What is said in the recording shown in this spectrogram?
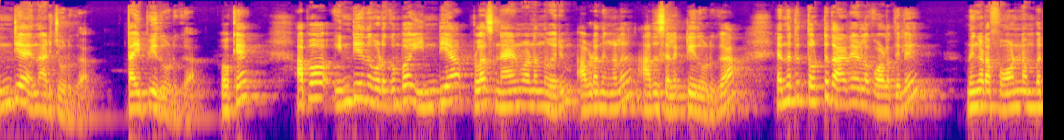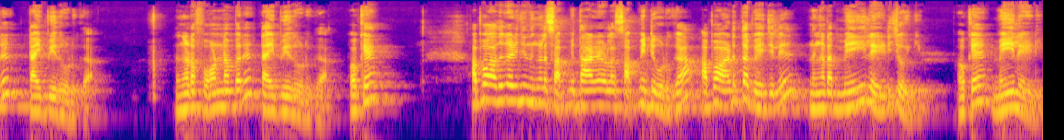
ഇന്ത്യ എന്ന് അടിച്ചു കൊടുക്കുക. ടൈപ്പ് ചെയ്ത് കൊടുക്കുക. ഓക്കെ അപ്പോൾ ഇന്ത്യ എന്ന് കൊടുക്കുമ്പോൾ ഇന്ത്യ പ്ലസ് നയൻ വൺ എന്ന് വരും. അവിടെ നിങ്ങൾ അത് സെലക്ട് ചെയ്ത് കൊടുക്കുക. എന്നിട്ട് തൊട്ട് താഴെയുള്ള കോളത്തിൽ നിങ്ങളുടെ ഫോൺ നമ്പർ ടൈപ്പ് ചെയ്ത് കൊടുക്കുക. നിങ്ങളുടെ ഫോൺ നമ്പർ ടൈപ്പ് ചെയ്ത് കൊടുക്കുക. ഓക്കെ അപ്പോൾ അത് കഴിഞ്ഞ് നിങ്ങൾ സബ്മി താഴെയുള്ള സബ്മിറ്റ് കൊടുക്കുക. അപ്പോൾ അടുത്ത പേജിൽ നിങ്ങളുടെ മെയിൽ ഐ ഡി ചോദിക്കും. Okay mail I D.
